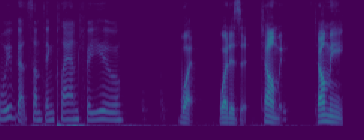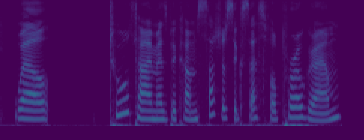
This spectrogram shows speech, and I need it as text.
We've got something planned for you. What? What is it? Tell me. Tell me. Well, Tool Time has become such a successful program,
